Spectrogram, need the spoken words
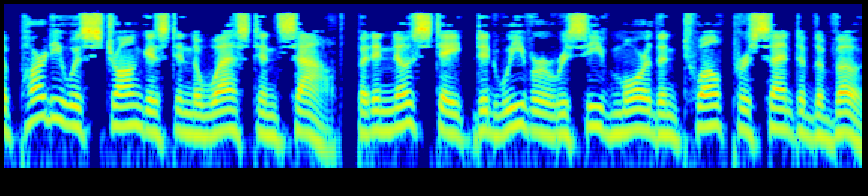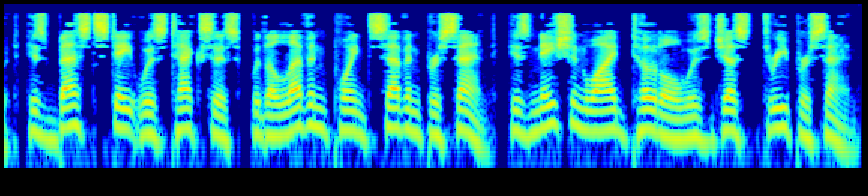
The party was strongest in the West and South, but in no state did Weaver receive more than 12% of the vote his best state was Texas, with 11.7%, his nationwide total was just 3%.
